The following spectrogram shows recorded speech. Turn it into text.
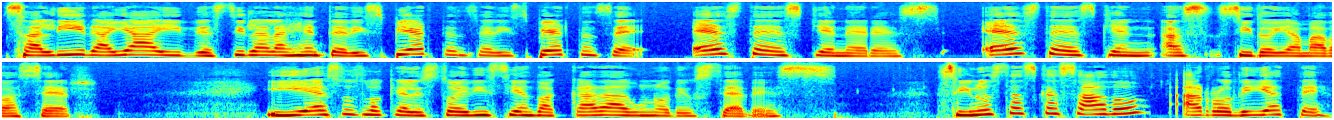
salir allá y decirle a la gente, despiértense, despiértense, este es quien eres, este es quien has sido llamado a ser. Y eso es lo que le estoy diciendo a cada uno de ustedes. Si no estás casado, arrodíllate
